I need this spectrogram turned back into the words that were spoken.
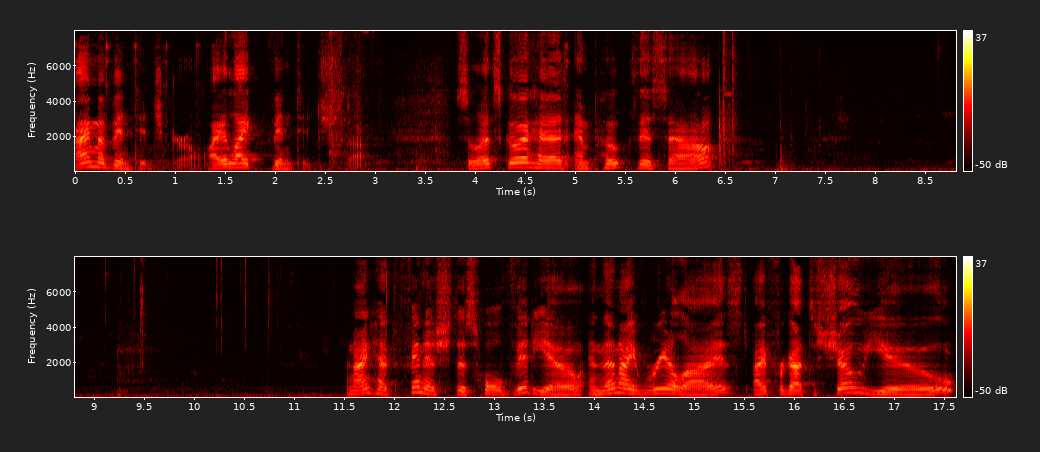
I'm a vintage girl. I like vintage stuff. So let's go ahead and poke this out. and I had finished this whole video and then I realized I forgot to show you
